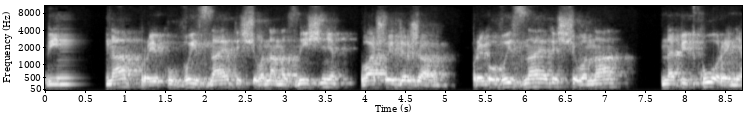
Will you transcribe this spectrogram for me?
Війна, про яку ви знаєте, що вона на знищення вашої держави, про яку ви знаєте, що вона на підкорення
